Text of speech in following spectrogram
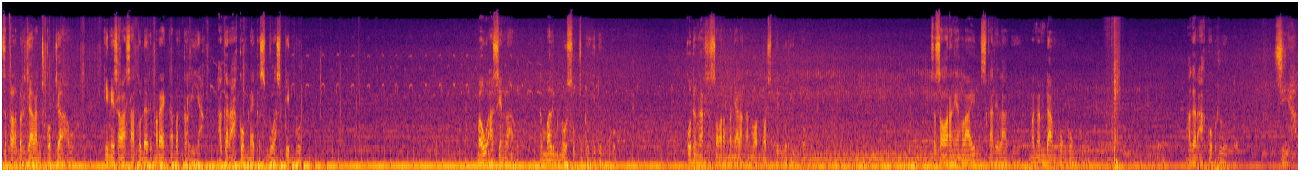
Setelah berjalan cukup jauh, kini salah satu dari mereka berteriak agar aku menaik ke sebuah speedboat. Bau asin laut kembali menusuk cuping hidungku. Ku dengar seseorang menyalakan motor speedboat itu. Seseorang yang lain sekali lagi menendang punggungku agar aku berlutut. Sial.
